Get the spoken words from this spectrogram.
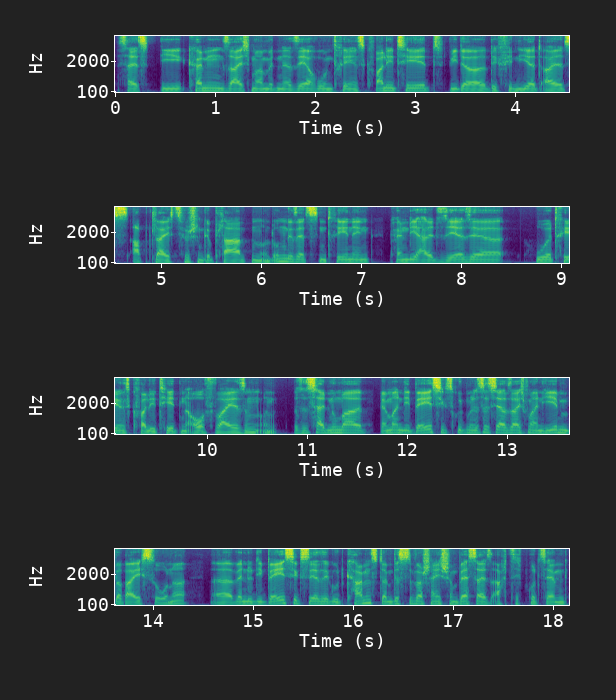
Das heißt, die können, sage ich mal, mit einer sehr hohen Trainingsqualität, wieder definiert als Abgleich zwischen geplanten und umgesetzten Training, können die halt sehr, sehr hohe Trainingsqualitäten aufweisen. Und das ist halt nun mal, wenn man die Basics gut, das ist ja, sag ich mal, in jedem Bereich so, ne? Äh, wenn du die Basics sehr, sehr gut kannst, dann bist du wahrscheinlich schon besser als 80 Prozent.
